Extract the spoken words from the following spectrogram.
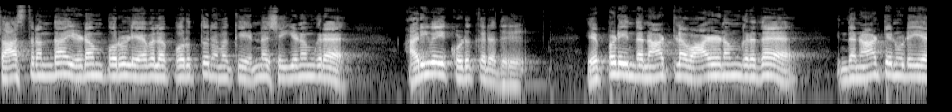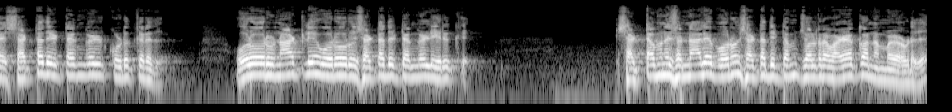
சாஸ்திரம்தான் இடம் பொருள் ஏவலை பொறுத்து நமக்கு என்ன செய்யணுங்கிற அறிவை கொடுக்கிறது. எப்படி இந்த நாட்டில் வாழணுங்கிறத இந்த நாட்டினுடைய சட்டத்திட்டங்கள் கொடுக்கிறது. ஒரு ஒரு நாட்டிலையும் ஒரு ஒரு சட்டத்திட்டங்கள் இருக்குது சட்டம்னு சொன்னாலே போகிறோம் சட்டத்திட்டம் சொல்கிற வழக்கம் நம்மளோடது.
